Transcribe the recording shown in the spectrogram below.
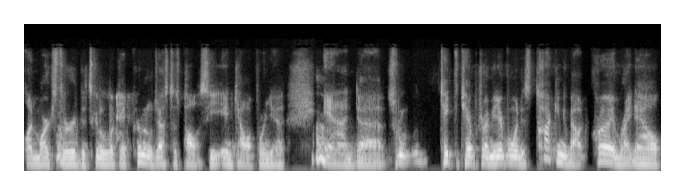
on March 3rd that's going to look at criminal justice policy in California oh. and uh, sort of take the temperature. I mean, everyone is talking about crime right now,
